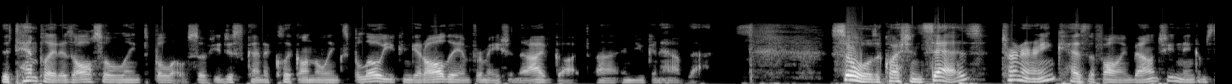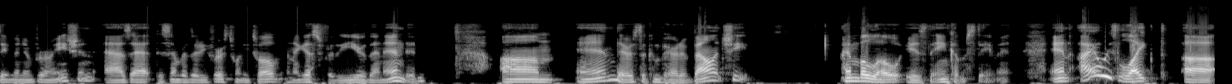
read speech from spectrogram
The template is also linked below. So if you just kind of click on the links below, you can get all the information that I've got uh, and you can have that. So the question says, Turner Inc. has the following balance sheet and income statement information as at December 31st, 2012, and I guess for the year then ended. Um, and there's the comparative balance sheet. And below is the income statement. And I always liked uh,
